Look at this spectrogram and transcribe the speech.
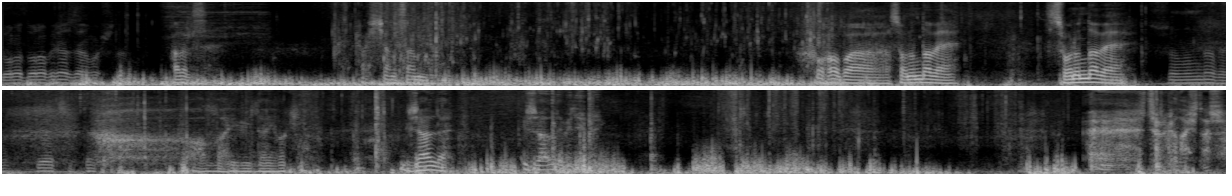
Dola dola biraz daha başla. Alırız. Kaçacağını sanmıyorum. Hoba sonunda be. Sonunda be. Sonunda be. Gerçekten. Vallahi billahi bakayım. Güzel de. Güzel de levrek. Evet arkadaşlar.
